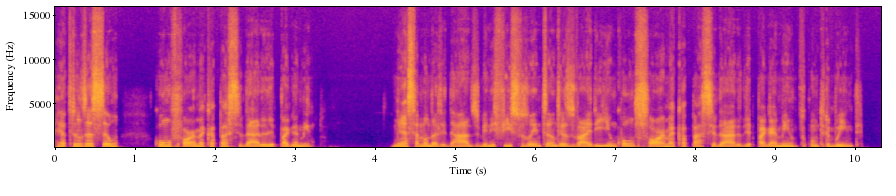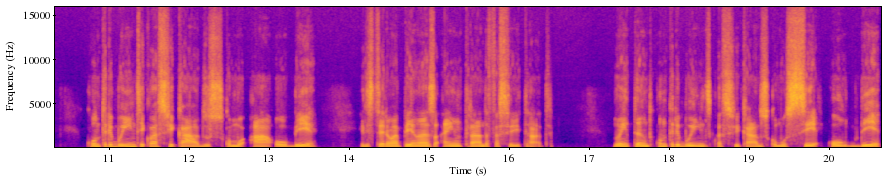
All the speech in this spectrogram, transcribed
é a transação conforme a capacidade de pagamento. Nessa modalidade, os benefícios, no entanto, eles variam conforme a capacidade de pagamento do contribuinte. Contribuintes classificados como A ou B, eles terão apenas a entrada facilitada. No entanto, contribuintes classificados como C ou D,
